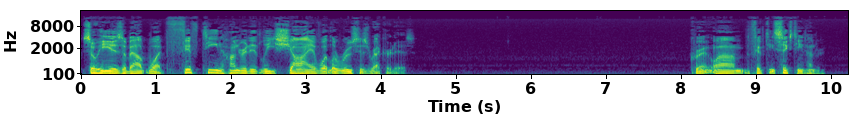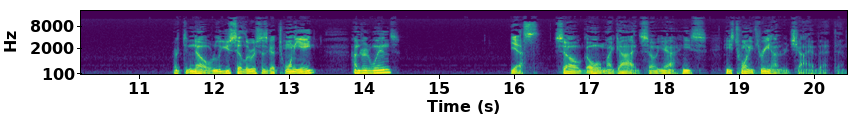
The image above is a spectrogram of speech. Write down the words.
So he is about what fifteen hundred at least shy of what La Russa's record is. Um, 15, 1600. Or no, you said La Russa's got twenty eight hundred wins. Yes. So, oh my God. So yeah, he's he's twenty three hundred shy of that then.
